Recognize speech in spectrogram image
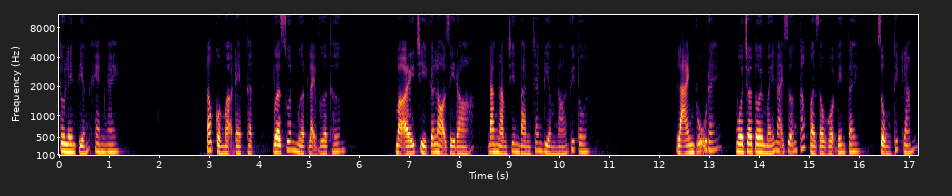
Tôi lên tiếng khen ngay. Tóc của mợ đẹp thật, vừa suôn mượt lại vừa thơm. Mợ ấy chỉ cái lọ gì đó đang nằm trên bàn trang điểm nói với tôi. Là anh Vũ đấy, mua cho tôi mấy loại dưỡng tóc và dầu gội bên Tây. Dùng thích lắm,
